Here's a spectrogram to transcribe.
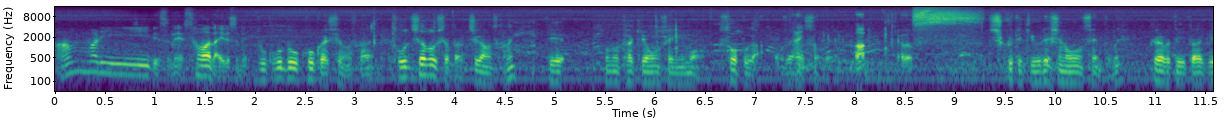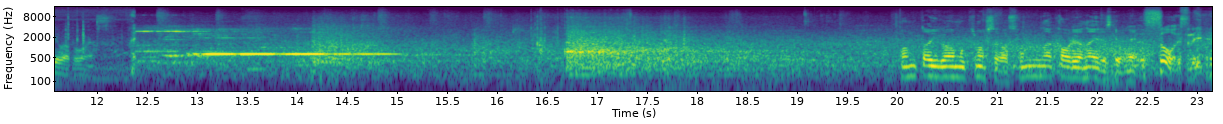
あんまりですね差はないですね。こをどう後悔してるんですかね。当事者同士だったら違うんですかね。でこの滝温泉にもソープがございますので、あありがとうございます。宿敵嬉野温泉とね比べていただければと思います反対側も来ましたがそんな香りはないですけどね。そうですね。はい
